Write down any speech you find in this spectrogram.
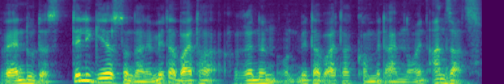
wenn du das delegierst und deine Mitarbeiterinnen und Mitarbeiter kommen mit einem neuen Ansatz.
